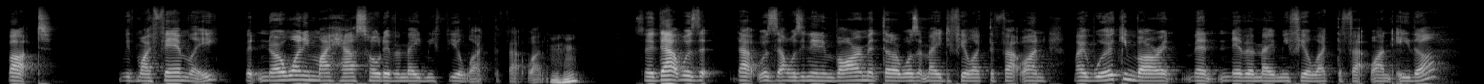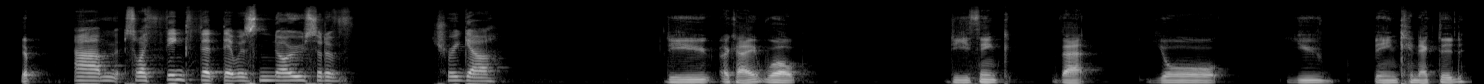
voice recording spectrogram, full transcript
but with my family. But no one in my household ever made me feel like the fat one. Mm-hmm. So that was that was I was in an environment that I wasn't made to feel like the fat one. My work environment never made me feel like the fat one either. Um, so I think that there was no sort of trigger. Do you okay? Well, do you think that your you being connected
